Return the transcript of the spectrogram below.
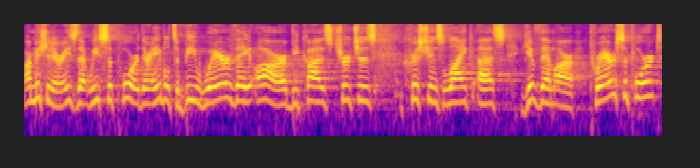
Our missionaries that we support, they're able to be where they are because churches, Christians like us, give them our prayer support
